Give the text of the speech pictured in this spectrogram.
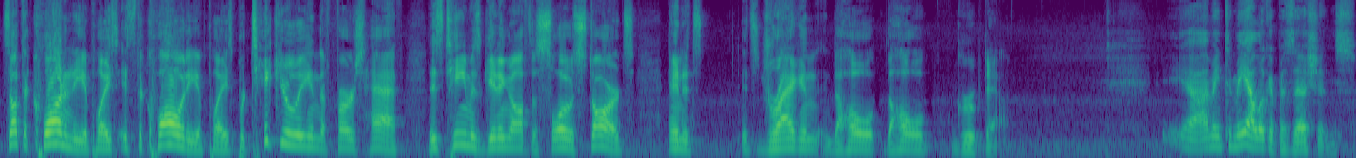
it's not the quantity of plays, it's the quality of plays, particularly in the first half. This team is getting off the slow starts and it's it's dragging the whole the whole group down. Yeah, I mean, to me, I look at possessions.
